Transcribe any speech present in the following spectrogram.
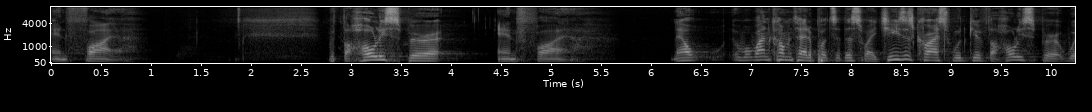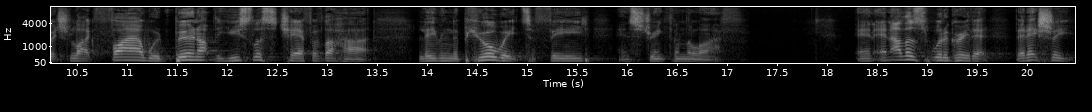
and fire. With the Holy Spirit and fire. Now, one commentator puts it this way Jesus Christ would give the Holy Spirit, which, like fire, would burn up the useless chaff of the heart, leaving the pure wheat to feed and strengthen the life. And, and others would agree that, that actually,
